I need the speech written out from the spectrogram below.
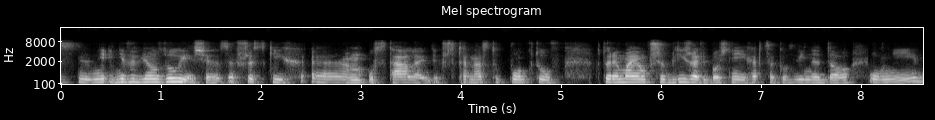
z nie, nie, wywiązuje się ze wszystkich um, ustaleń, tych 14 punktów, które mają przybliżać Bośnię i Hercegowinę do Unii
